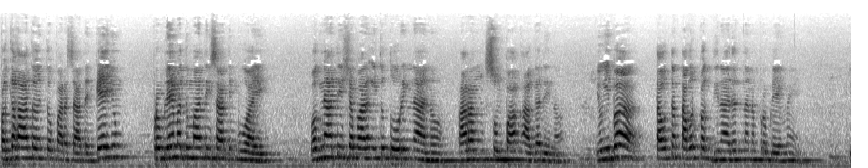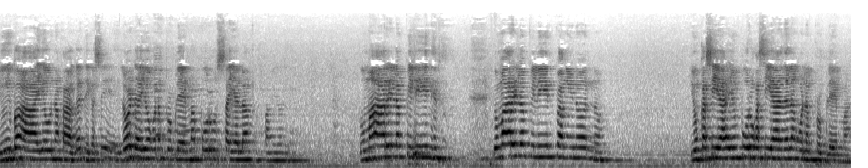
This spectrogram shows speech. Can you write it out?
pagkakataon to para sa atin. Kaya yung problema dumating sa ating buhay, wag natin siya parang ituturing na ano, parang sumpa agad eh, no? Yung iba, takot ng takot pag dinadat na ng problema eh. Yung iba ayaw na kagad eh, kasi Lord, ayaw ko ng problema, puro saya lang, Panginoon. Kumaari lang piliin, kumaari lang piliin, Panginoon, no? Yung kasiya, yung puro kasiyahan na lang walang problema.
